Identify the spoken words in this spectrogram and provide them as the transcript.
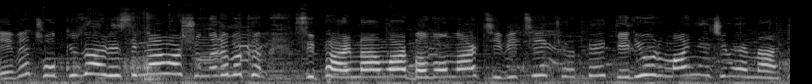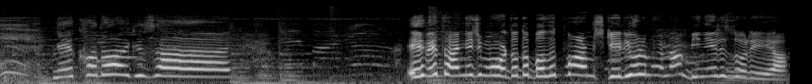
Evet çok güzel resimler var. Şunlara bakın. Süpermen var, balonlar, tweety, köpek. Geliyorum anneciğim hemen. Ne kadar güzel. Evet anneciğim orada da balık varmış. Geliyorum hemen bineriz oraya.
